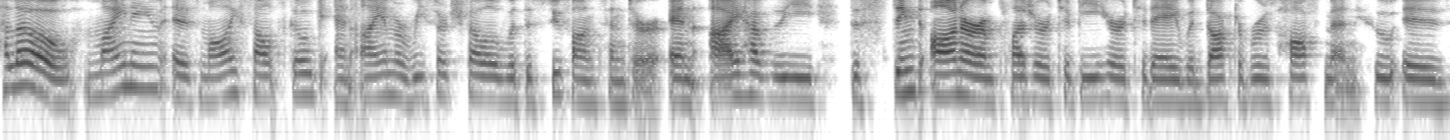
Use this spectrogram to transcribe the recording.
Hello, my name is Molly Saltskog, and I am a research fellow with the Soufan Center. And I have the distinct honor and pleasure to be here today with Dr. Bruce Hoffman, who is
